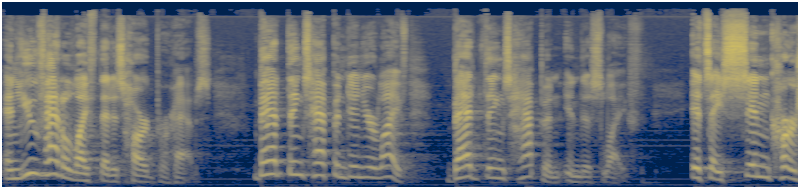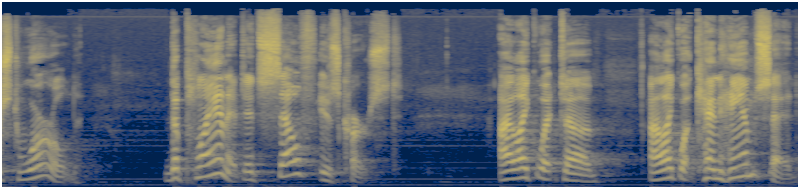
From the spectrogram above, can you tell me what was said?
and you've had a life that is hard, perhaps. Bad things happened in your life, bad things happen in this life. It's a sin cursed world. The planet itself is cursed. I like what, uh, I like what Ken Ham said.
